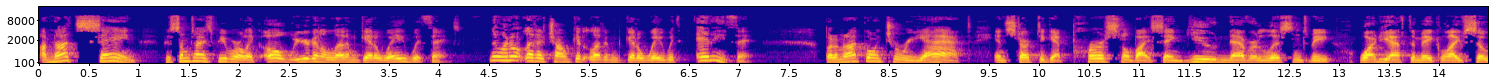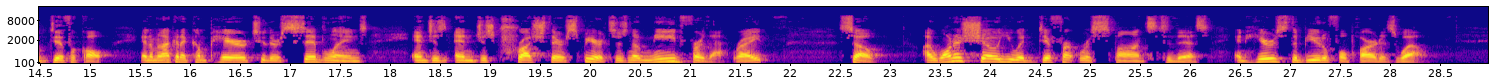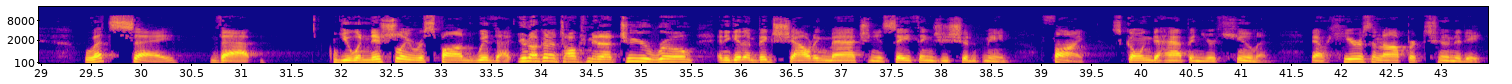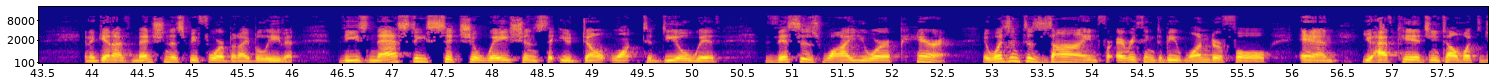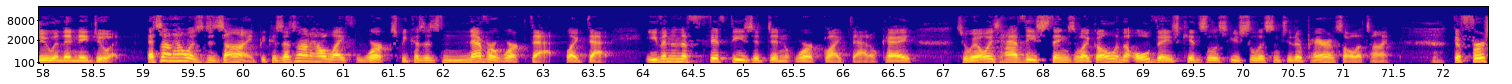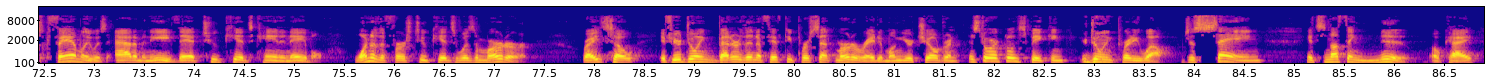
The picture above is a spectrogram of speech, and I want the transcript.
I'm not saying because sometimes people are like oh well you're going to let them get away with things. No i don't let a child get let them get away with anything but i'm not going to react and start to get personal by saying you never listened to me why do you have to make life so difficult? And I'm not going to compare to their siblings and just and just crush their spirits. There's no need for that, right? So, I want to show you a different response to this. And here's the beautiful part as well. Let's say that you initially respond with that. You're not going to talk to me that to your room, and you get a big shouting match and you say things you shouldn't mean. Fine, it's going to happen. You're human. Now, here's an opportunity. And again, I've mentioned this before, but I believe it. These nasty situations that you don't want to deal with, this is why you are a parent. It wasn't designed for everything to be wonderful and you have kids and you tell them what to do and then they do it. That's not how it's designed because that's not how life works because it's never worked that like that. Even in the 50s, it didn't work like that, okay? So we always have these things like, oh, in the old days, kids used to listen to their parents all the time. The first family was Adam and Eve. They had two kids, Cain and Abel. One of the first two kids was a murderer, right? So if you're doing better than a 50% murder rate among your children, historically speaking, you're doing pretty well. Just saying it's nothing new, okay?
